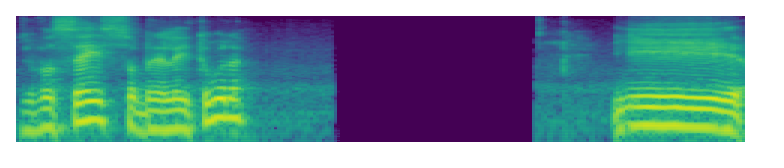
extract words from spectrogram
de vocês sobre a leitura. E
